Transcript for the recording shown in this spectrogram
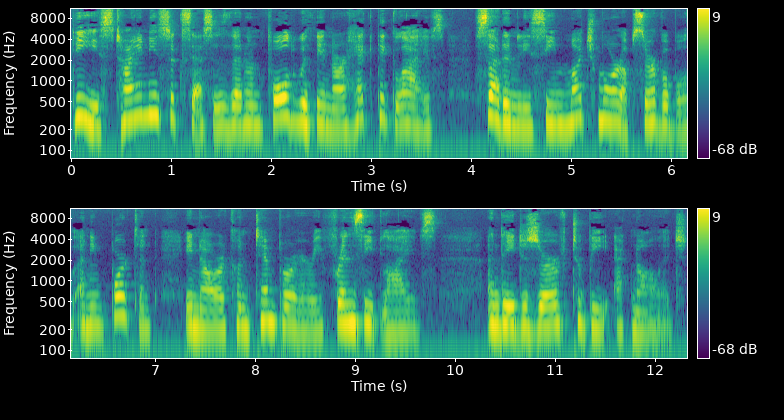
These tiny successes that unfold within our hectic lives suddenly seem much more observable and important in our contemporary frenzied lives, and they deserve to be acknowledged.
